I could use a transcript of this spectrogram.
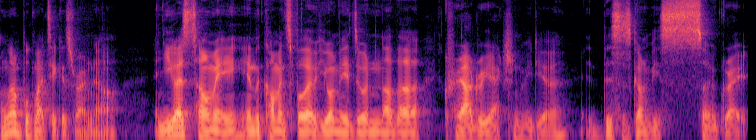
I'm going to book my tickets right now. And you guys tell me in the comments below if you want me to do another crowd reaction video. This is going to be so great.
